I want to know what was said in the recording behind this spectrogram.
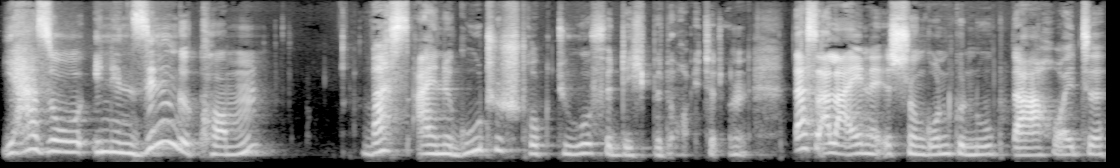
ja, so in den Sinn gekommen, was eine gute Struktur für dich bedeutet. Und das alleine ist schon Grund genug, da heute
